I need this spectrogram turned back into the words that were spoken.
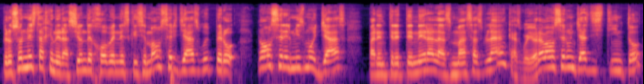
Pero son esta generación de jóvenes que dicen, vamos a hacer jazz, güey, pero no vamos a hacer el mismo jazz para entretener a las masas blancas, güey. Ahora vamos a hacer un jazz distinto.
